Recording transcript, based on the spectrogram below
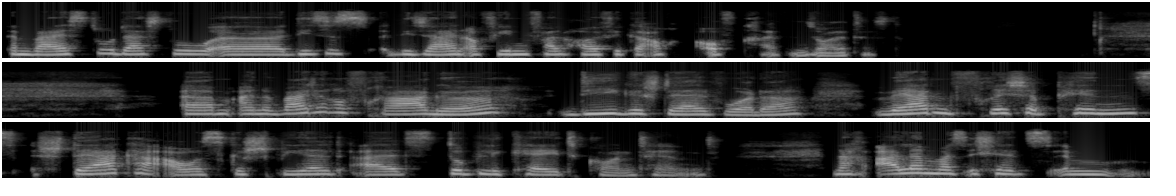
dann weißt du, dass du äh, dieses Design auf jeden Fall häufiger auch aufgreifen solltest. Ähm, eine weitere Frage, die gestellt wurde, werden frische Pins stärker ausgespielt als Duplicate Content? Nach allem, was ich jetzt im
